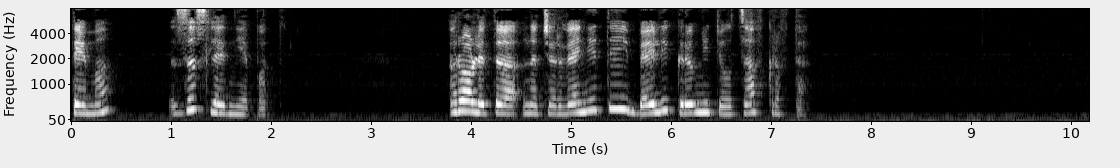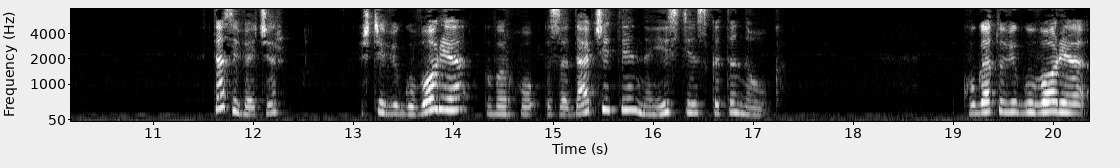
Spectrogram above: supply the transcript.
Тема за следния път. Ролята на червените и бели кръвни телца в кръвта. Тази вечер ще ви говоря върху задачите на истинската наука. Когато ви говоря,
